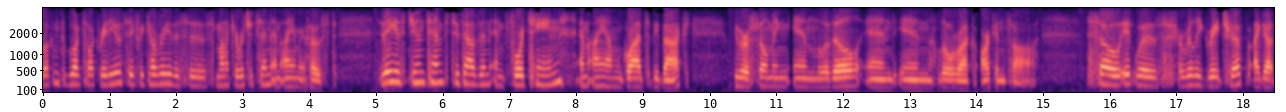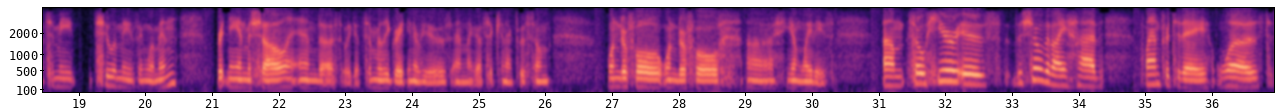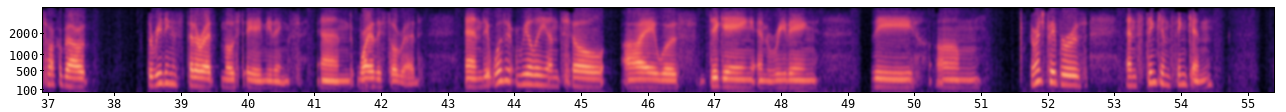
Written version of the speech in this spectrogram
Welcome to Blog Talk Radio, Safe Recovery. This is Monica Richardson, and I am your host. Today is June 10th, 2014, and I am glad to be back. We were filming in Louisville and in Little Rock, Arkansas. So it was a really great trip. I got to meet two amazing women, Brittany and Michelle, and uh, so we got some really great interviews, and I got to connect with some wonderful, wonderful uh, young ladies. Um, so here is the show that I had planned for today was to talk about the readings that are at most AA meetings and why are they still read. And it wasn't really until I was digging and reading the um, the Orange Papers and Stinkin' Thinkin',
